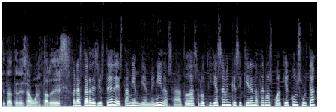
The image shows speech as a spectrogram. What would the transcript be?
¿Qué tal, Teresa? Buenas tardes. Buenas tardes y ustedes también bienvenidos a Toda Salud. Y ya saben que si quieren hacernos cualquier consulta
